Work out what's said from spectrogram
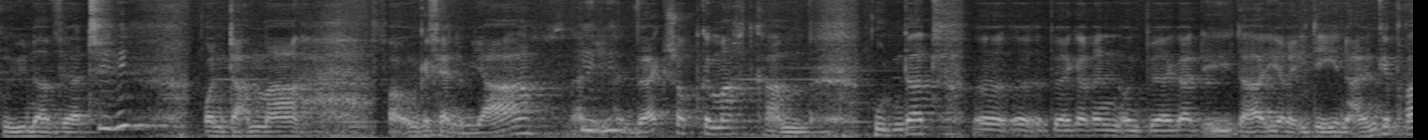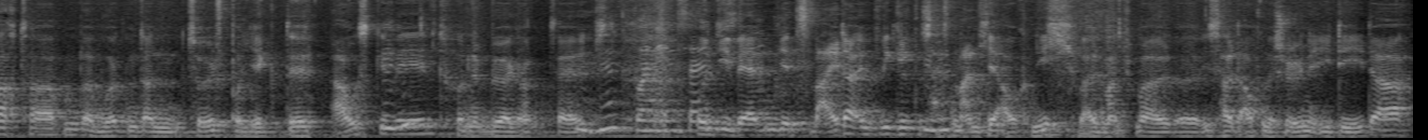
grüner wird. Mhm. Und da haben wir vor ungefähr einem Jahr einen, mhm. einen Workshop gemacht, kamen 100 äh, Bürgerinnen und Bürger, die da ihre Ideen eingebracht haben. Da wurden dann zwölf Projekte ausgewählt mhm. von den Bürgern selbst. Mhm. selbst. Und die werden jetzt weiterentwickelt, das heißt manche auch nicht, weil manchmal äh, ist halt auch eine schöne Idee da.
